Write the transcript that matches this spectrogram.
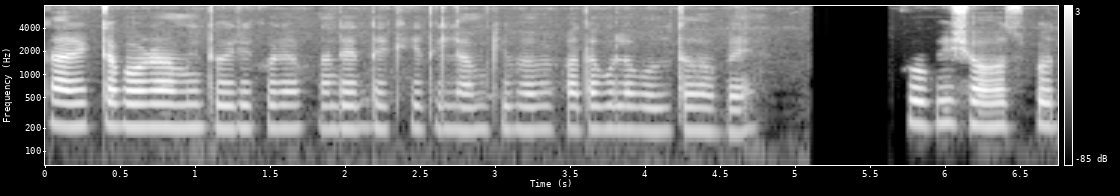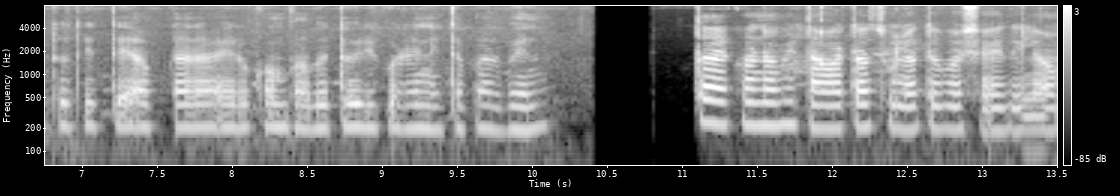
তার একটা বড়া আমি তৈরি করে আপনাদের দেখিয়ে দিলাম কীভাবে পাতাগুলো বলতে হবে। খুবই সহজ পদ্ধতিতে আপনারা এরকমভাবে তৈরি করে নিতে পারবেন। তো এখন আমি তাওয়াটা চুলাতে বসাই দিলাম।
